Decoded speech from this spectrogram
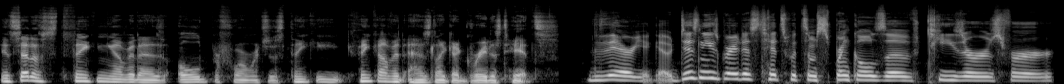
instead of thinking of it as old performances, thinking think of it as like a greatest hits. There you go. Disney's greatest hits with some sprinkles of teasers for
